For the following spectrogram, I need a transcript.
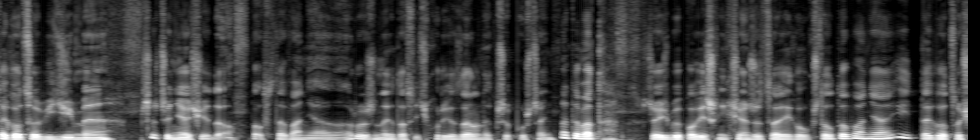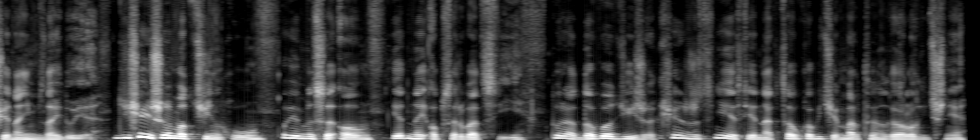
tego, co widzimy, przyczynia się do powstawania różnych dosyć kuriozalnych przypuszczeń na temat rzeźby powierzchni Księżyca, jego ukształtowania i tego, co się na nim znajduje. W dzisiejszym odcinku powiemy sobie o jednej obserwacji, która dowodzi, że Księżyc nie jest jednak całkowicie martwym geologicznie,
